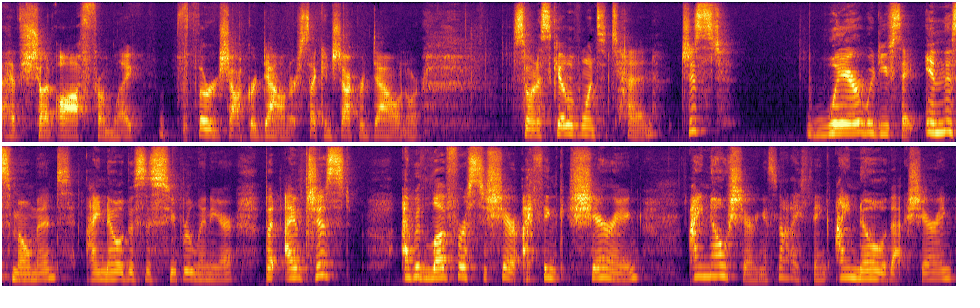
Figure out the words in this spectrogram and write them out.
have shut off from like third chakra down or second chakra down, or so on a scale of one to ten, just where would you say in this moment? I know this is super linear, but I've just, I would love for us to share. I think sharing, I know sharing, it's not I think, I know that sharing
